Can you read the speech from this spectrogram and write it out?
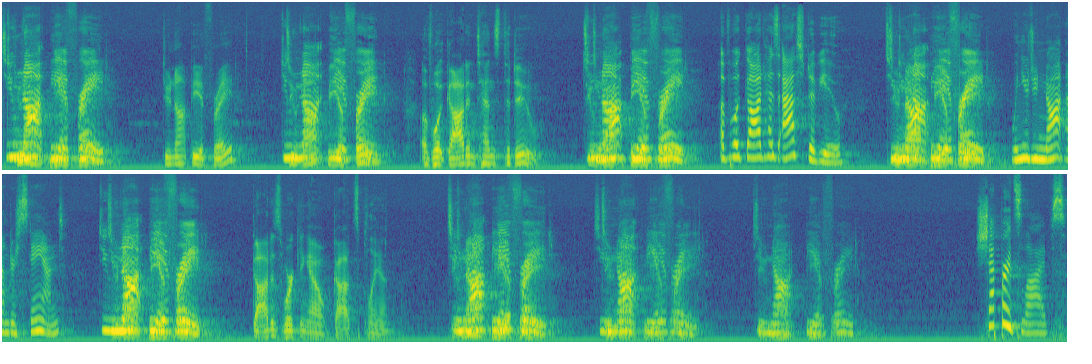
Do not be afraid. do not be afraid. do, not be afraid. of what God intends to do. Do not be afraid of what God has asked of you. Do not be afraid. When you do not understand. Do, not be afraid. God is working out God's plan. Do not be afraid. Do not be afraid. Do not be afraid. Shepherds' lives.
